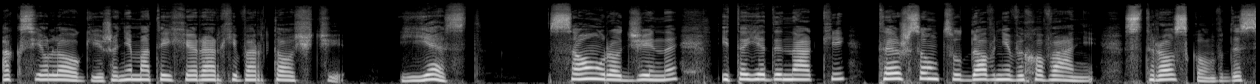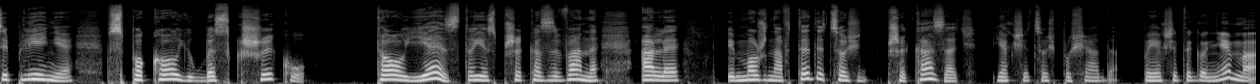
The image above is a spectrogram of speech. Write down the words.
aksjologii, że nie ma tej hierarchii wartości. Jest, są rodziny i te jedynaki też są cudownie wychowani, z troską, w dyscyplinie, w spokoju, bez krzyku. To jest, to jest przekazywane, ale można wtedy coś przekazać, jak się coś posiada. Bo jak się tego nie ma,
